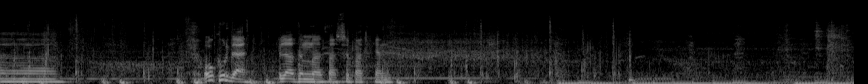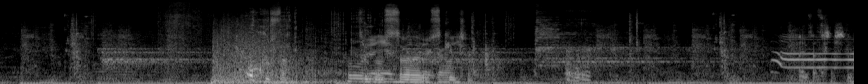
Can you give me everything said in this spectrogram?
Eee... O kurde! Wylazłem na za przypadkiem. O kurwa. W Kurde, drugą nie stronę. No i za wcześnie.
